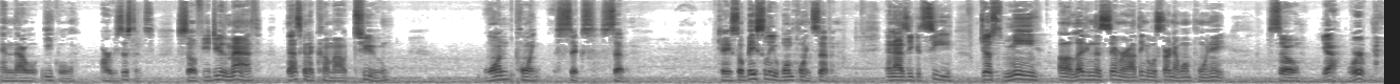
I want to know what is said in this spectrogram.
and that will equal our resistance. So if you do the math, that's gonna come out to 1.67. Okay, so basically 1.7. And as you can see, just me uh, letting this simmer, I think it was starting at 1.8. So yeah, we're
